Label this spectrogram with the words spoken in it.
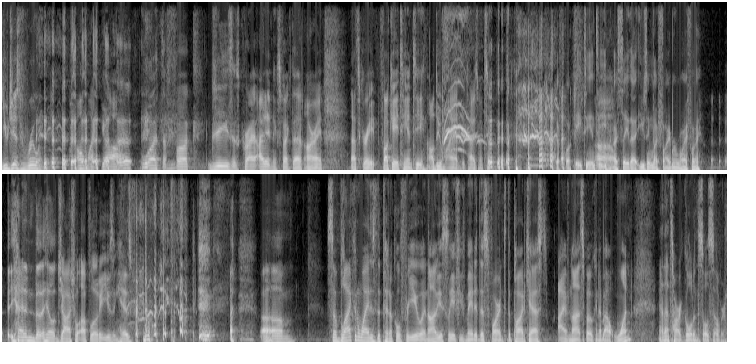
You just ruined it. oh my god. What the fuck? Jesus Christ. I didn't expect that. All right. That's great. Fuck AT&T. I'll do my advertisement too. yeah, fuck AT and T. Oh. I say that using my fiber Wi-Fi. Yeah, and the he'll Josh will upload it using his. um, so black and white is the pinnacle for you, and obviously, if you've made it this far into the podcast, I have not spoken about one, and that's Heart Gold and Soul Silver.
